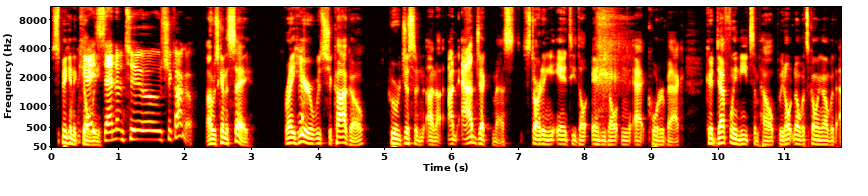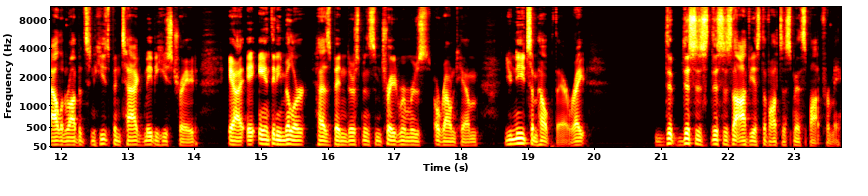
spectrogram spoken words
Speaking of okay, kill me, send him to Chicago. I was going to say, right yeah. here with Chicago, who are just an, an, an abject mess, starting Andy, Dal- Andy Dalton at quarterback, could definitely need some help. We don't know what's going on with Allen Robinson. He's been tagged. Maybe he's trade. Yeah, Anthony Miller has been. There's been some trade rumors around him. You need some help there, right? this is this is the obvious DeVonta Smith spot for me.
